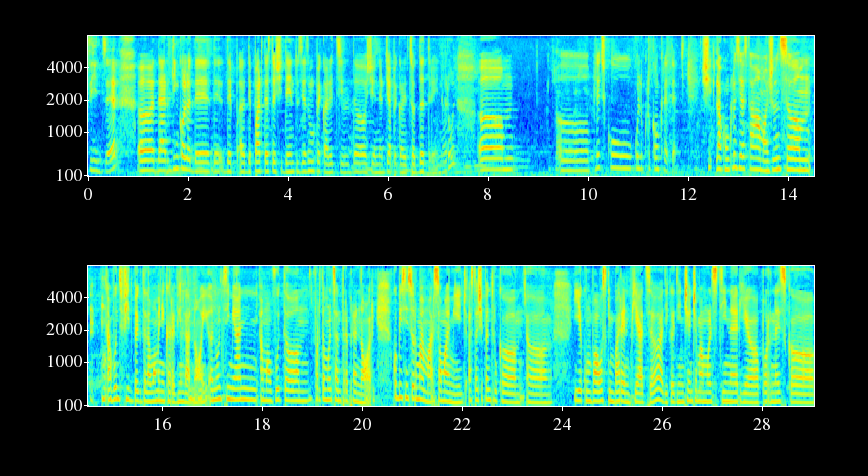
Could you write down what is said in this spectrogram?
sincer. Uh, dar dincolo de, de, de, de partea asta și de entuziasmul pe care ți-l dă și energia pe care ți-o dă trainerul, uh, uh, pleci cu, cu lucruri concrete. Și la concluzia asta am ajuns, um, având feedback de la oamenii care vin la noi. În ultimii ani am avut uh, foarte mulți antreprenori cu business-uri mai mari sau mai mici. Asta și pentru că uh, e cumva o schimbare în piață, adică din ce în ce mai mulți tineri uh, pornesc uh,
